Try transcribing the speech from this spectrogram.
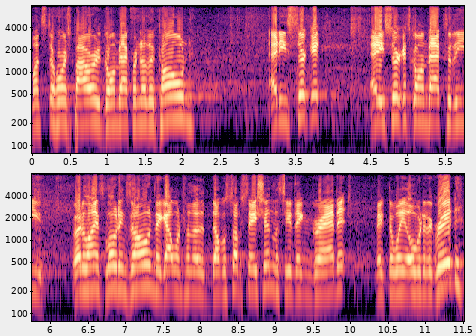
Munster horsepower going back for another cone. Eddie circuit. Eddie circuit's going back to the Red Alliance loading zone. They got one from the double substation. Let's see if they can grab it, make their way over to the grid.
